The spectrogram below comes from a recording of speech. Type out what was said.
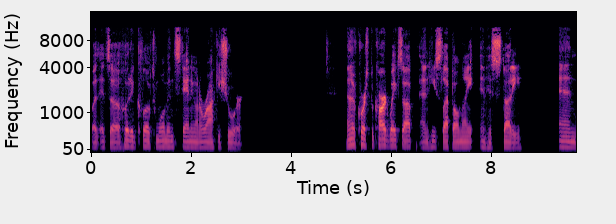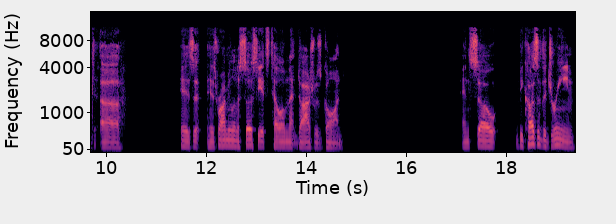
but it's a hooded, cloaked woman standing on a rocky shore. And of course, Picard wakes up and he slept all night in his study, and uh, his his Romulan associates tell him that Dahj was gone. And so, because of the dream,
